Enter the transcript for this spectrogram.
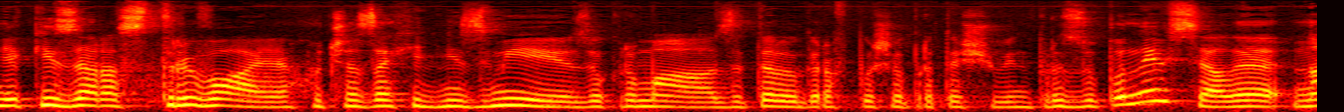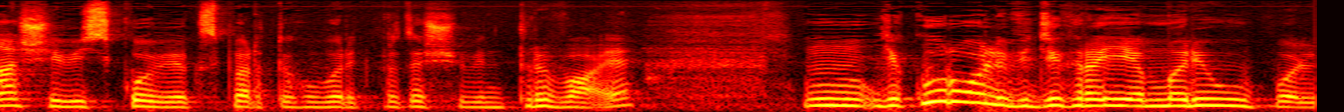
який зараз триває. Хоча західні змі, зокрема, The Telegraph пише про те, що він призупинився, але наші військові експерти говорять про те, що він триває. Яку роль відіграє Маріуполь?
